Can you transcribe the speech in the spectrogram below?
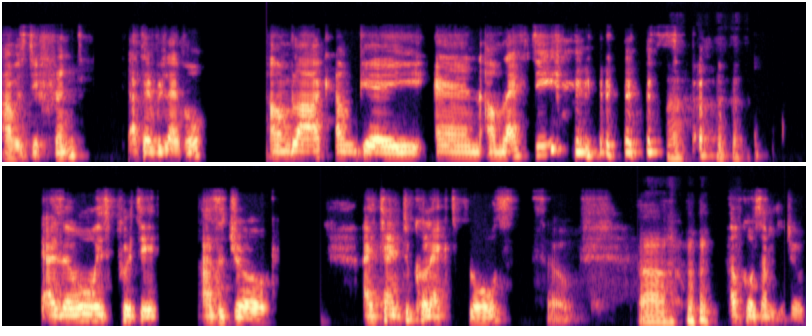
I was different at every level. I'm black, I'm gay, and I'm lefty. so, as I always put it as a joke, I tend to collect flaws. So, uh, of course, I'm joking.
